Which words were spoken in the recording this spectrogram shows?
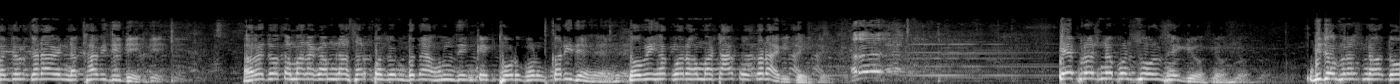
મંજૂર કરાવી નખાવી દીધી. હવે જો તમારા ગામના સરપંચો બધા સમજીને કંઈક થોડું ઘણું કરી દે તો વીસક વર્ષમાં ટાંકો કરાવી દે. એ પ્રશ્ન પણ સોલ્વ થઈ ગયો બીજો પ્રશ્ન હતો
